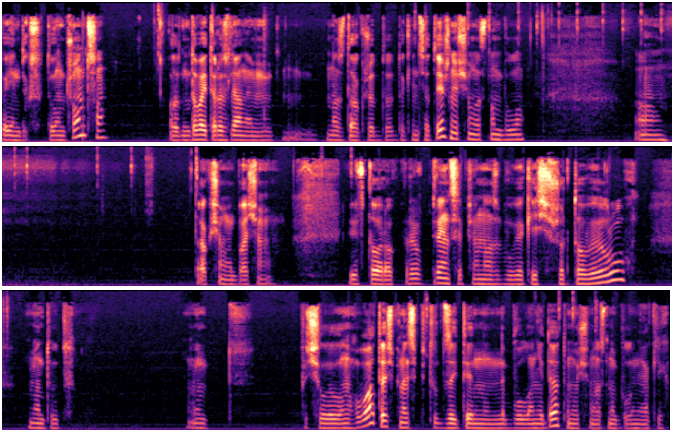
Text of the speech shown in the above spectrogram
по індексу Dow. Але ну, давайте розглянемо NASDAQ вже до, до кінця тижня, що у нас там було. А, так, що ми бачимо? Вівторок. В принципі, у нас був якийсь шортовий рух. Ми тут м, почали лонгуватись. В принципі, тут зайти ну, не було ніде, тому що у нас не було ніяких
